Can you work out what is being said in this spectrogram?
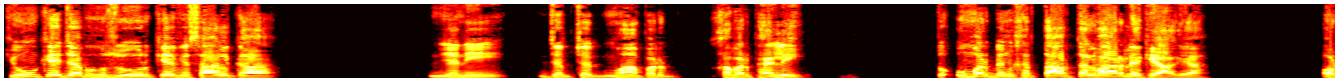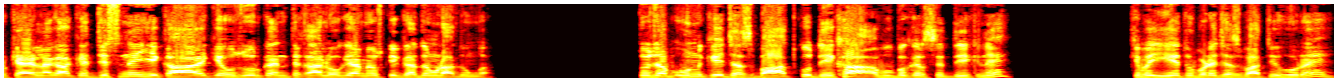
کیونکہ جب حضور کے وصال کا یعنی جب وہاں پر خبر پھیلی، تو عمر بن خطاب تلوار لے کے آ گیا اور کہنے لگا کہ جس نے یہ کہا ہے کہ حضور کا انتقال ہو گیا، میں اس کی گردن اڑا دوں گا۔ تو جب ان کے جذبات کو دیکھا، ابو بکر صدیق نے کہ بھائی یہ تو بڑے جذباتی ہو رہے ہیں۔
